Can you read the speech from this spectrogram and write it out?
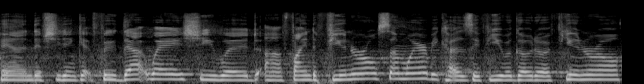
And if she didn't get food that way, she would uh, find a funeral somewhere because if you would go to a funeral,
